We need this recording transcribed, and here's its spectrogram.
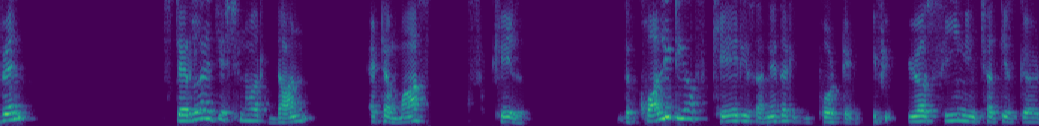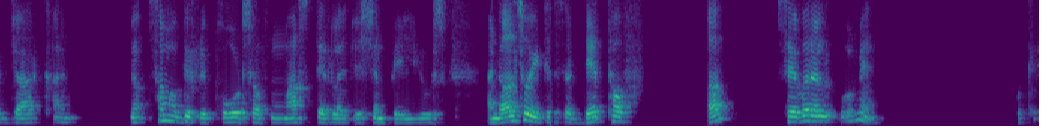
when sterilization are done at a mass scale, the quality of care is another important. If you have seen in Chhattisgarh, Jharkhand, you know, some of the reports of mass sterilization failures, and also it is a death of uh, several women. Okay.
